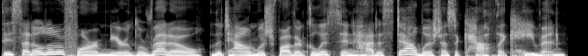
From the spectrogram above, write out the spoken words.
They settled on a farm near Loretto, the town which Father Gallitzin had established as a Catholic haven.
